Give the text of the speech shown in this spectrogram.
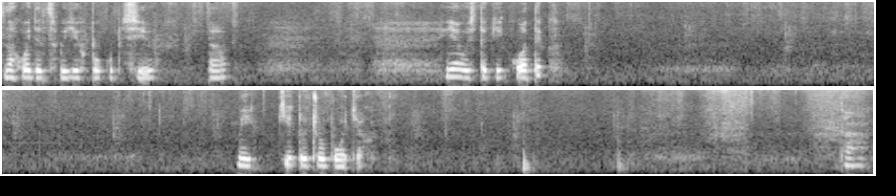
знаходять своїх покупців. Так. Є ось такий котик. Мій кіт у чоботях. Так.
